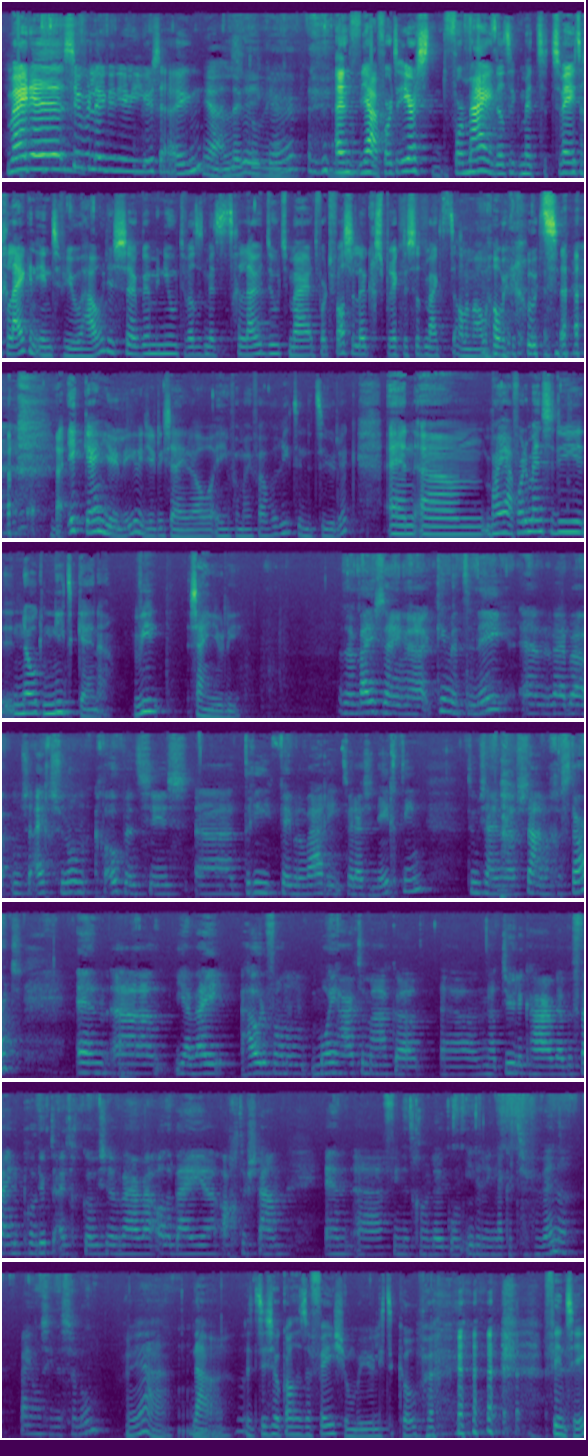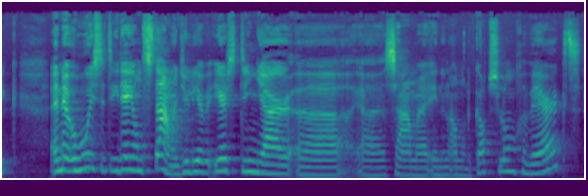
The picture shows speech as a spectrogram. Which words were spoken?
Meiden, superleuk dat jullie hier zijn. Ja, leuk Zeker. dat we hier En ja, voor het eerst voor mij dat ik met twee tegelijk een interview hou. Dus uh, ik ben benieuwd wat het met het geluid doet. Maar het wordt vast een leuk gesprek, dus dat maakt het allemaal wel weer goed. nou, ik ken jullie, want jullie zijn wel een van mijn favorieten natuurlijk. En, um, maar ja, voor de mensen die Nook niet kennen, wie zijn jullie? Uh, wij zijn uh, Kim en Tené en we hebben onze eigen salon geopend sinds uh, 3 februari 2019. Toen zijn we samen gestart. En ja, wij houden van om mooi haar te maken, natuurlijk haar. We hebben fijne producten uitgekozen waar we allebei achter staan. En vinden het gewoon leuk om iedereen lekker te verwennen bij ons in de salon. Ja, nou, het is ook altijd een feestje om bij jullie te komen, vind ik. En uh, hoe is het idee ontstaan? Want jullie hebben eerst tien jaar uh, uh, samen in een andere kapsalon gewerkt.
